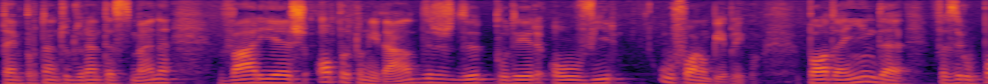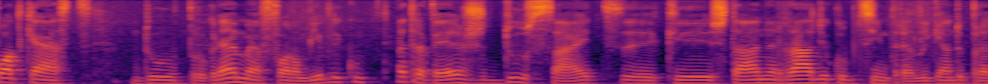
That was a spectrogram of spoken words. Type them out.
Tem, portanto, durante a semana, várias oportunidades de poder ouvir o Fórum Bíblico. Pode ainda fazer o podcast do programa Fórum Bíblico através do site eh, que está na Rádio Clube de Sintra, ligando para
